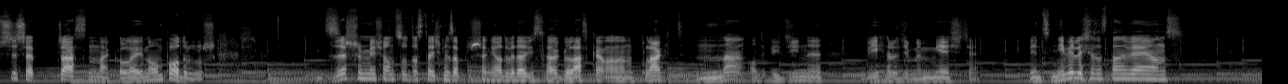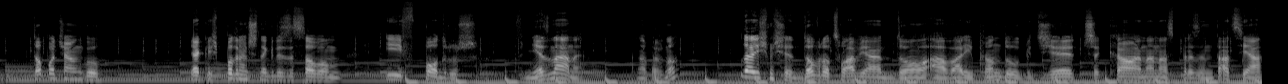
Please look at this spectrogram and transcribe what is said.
przyszedł czas na kolejną podróż. W zeszłym miesiącu dostaliśmy zaproszenie od wydawnictwa Glass Cannon Unplugged na odwiedziny w ich rodzimym mieście. Więc niewiele się zastanawiając, do pociągu, jakieś podręczne gry ze sobą i w podróż w nieznane. Na pewno? Udaliśmy się do Wrocławia, do awarii prądu, gdzie czekała na nas prezentacja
